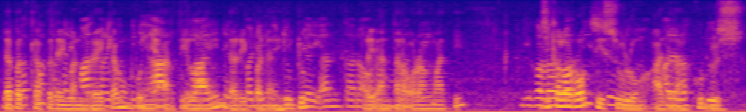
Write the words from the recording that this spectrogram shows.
dapatkah penerimaan mereka mempunyai arti lain daripada hidup dari antara orang mati? Jikalau roti sulung adalah kudus,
